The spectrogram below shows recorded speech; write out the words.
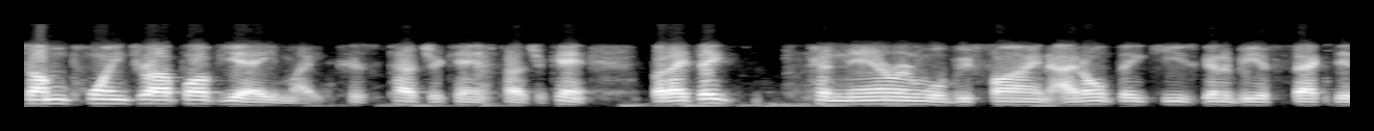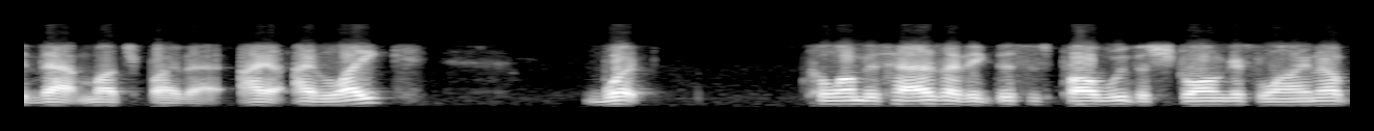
some point drop off? Yeah, he might, because Patrick Kane's Patrick Kane. But I think Panarin will be fine. I don't think he's going to be affected that much by that. I, I like what Columbus has. I think this is probably the strongest lineup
